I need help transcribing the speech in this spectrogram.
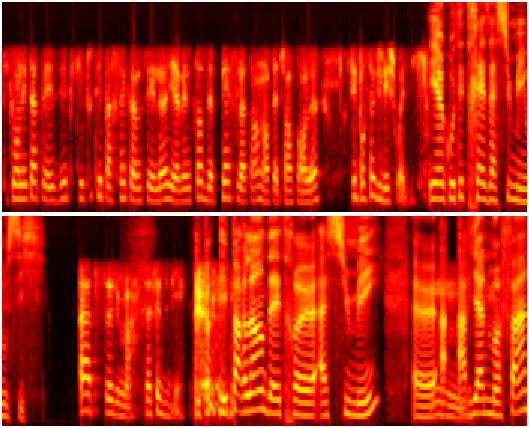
puis qu'on est apaisé, puis que tout est parfait comme c'est là. Il y avait une sorte de paix flottante dans cette chanson-là. C'est pour ça que je l'ai choisie. Et un côté très assumé aussi. Absolument, ça fait du bien. Et, parlant d'être euh, assumé, euh, hmm. Ariane Moffat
